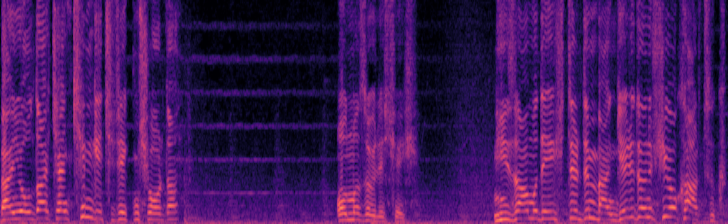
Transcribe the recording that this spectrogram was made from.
Ben yoldayken kim geçecekmiş oradan? Olmaz öyle şey. Nizamı değiştirdim ben. Geri dönüşü yok artık.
